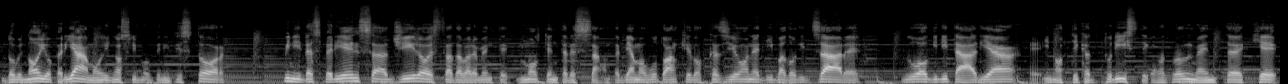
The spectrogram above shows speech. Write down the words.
dove noi operiamo, i nostri mobility store. Quindi l'esperienza a giro è stata veramente molto interessante. Abbiamo avuto anche l'occasione di valorizzare luoghi d'Italia eh, in ottica turistica, naturalmente, che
